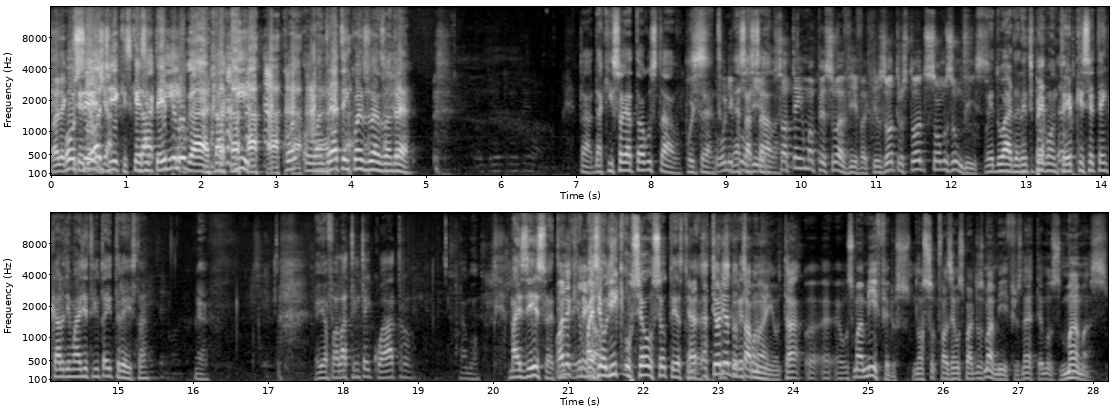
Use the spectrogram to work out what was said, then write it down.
Olha Ou Você deu a dica, esquece tempo e lugar. Daqui, o André tem quantos anos, André? Tá, daqui só ia estar o Gustavo, portanto, o único nessa vivo. sala. Só tem uma pessoa viva aqui, os outros todos somos zumbis. O Eduardo, eu nem te perguntei porque você tem cara de mais de 33, tá? É. Eu ia falar 34. Tá bom. Mas isso, é Olha que eu- mas legal. eu li o seu, o seu texto. É, a teoria do tamanho, tá? É, é, Os mamíferos, nós fazemos parte dos mamíferos, né? Temos mamas.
